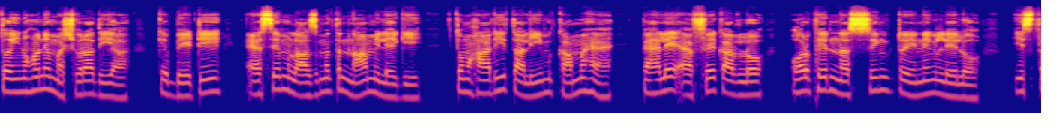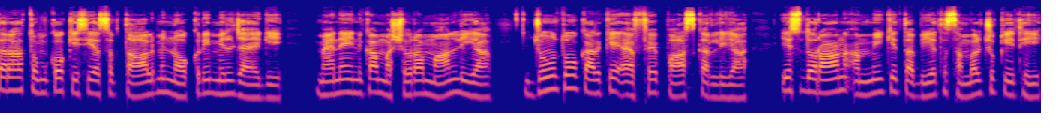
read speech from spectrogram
तो इन्होंने मशवरा दिया कि बेटी ऐसे मुलाजमत ना मिलेगी। तुम्हारी तालीम कम है, पहले एफ़ए कर लो और फिर नर्सिंग ट्रेनिंग ले लो। इस तरह तुमको किसी अस्पताल में नौकरी मिल जाएगी। मैंने इनका मशवरा मान लिया। जो तो करके एफ़ए पास कर लिया। इस दौरान अम्मी की तबीयत संभल चुकी थी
